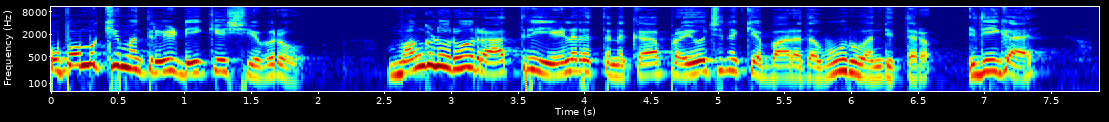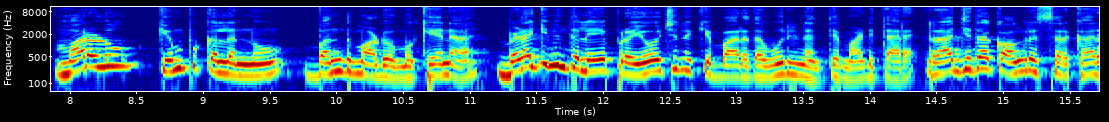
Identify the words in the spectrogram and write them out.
ಉಪಮುಖ್ಯಮಂತ್ರಿ ಡಿ ಕೆ ಶಿಯವರು ಮಂಗಳೂರು ರಾತ್ರಿ ಏಳರ ತನಕ ಪ್ರಯೋಜನಕ್ಕೆ ಬಾರದ ಊರು ಅಂದಿದ್ದರು. ಇದೀಗ ಮರಳು, ಕೆಂಪು ಕಲ್ಲನ್ನು ಬಂದ್ ಮಾಡುವ ಮುಖೇನ ಬೆಳಗಿನಿಂದಲೇ ಪ್ರಯೋಜನಕ್ಕೆ ಬಾರದ ಊರಿನಂತೆ ಮಾಡಿದ್ದಾರೆ. ರಾಜ್ಯದ ಕಾಂಗ್ರೆಸ್ ಸರ್ಕಾರ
